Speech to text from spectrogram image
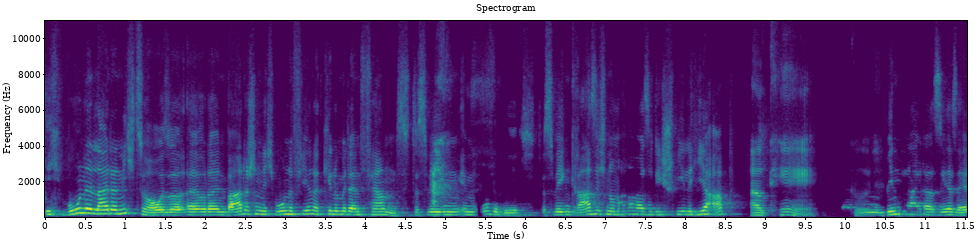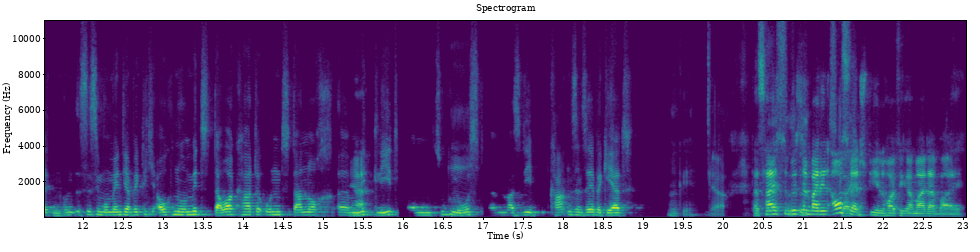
Ich wohne leider nicht zu Hause äh, oder in Badischen. Ich wohne 400 Kilometer entfernt, deswegen Ach. im Ruhrgebiet. Deswegen grase ich normalerweise die Spiele hier ab. Okay. Gut. Bin leider sehr selten. Und es ist im Moment ja wirklich auch nur mit Dauerkarte und dann noch ähm, ja. Mitglied ähm, zugelost. Mhm. Also die Karten sind sehr begehrt. Okay. Ja. Das heißt, du bist dann bei den Auswärtsspielen häufiger mal dabei.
